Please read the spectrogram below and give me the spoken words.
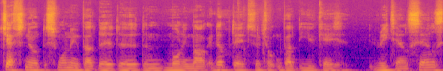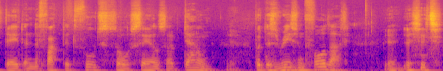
Jeff's note this morning about the, the, the morning market updates. We're talking about the UK retail sales data and the fact that food store sales are down. Yeah. But there's a reason for that. Yeah, it's, it's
